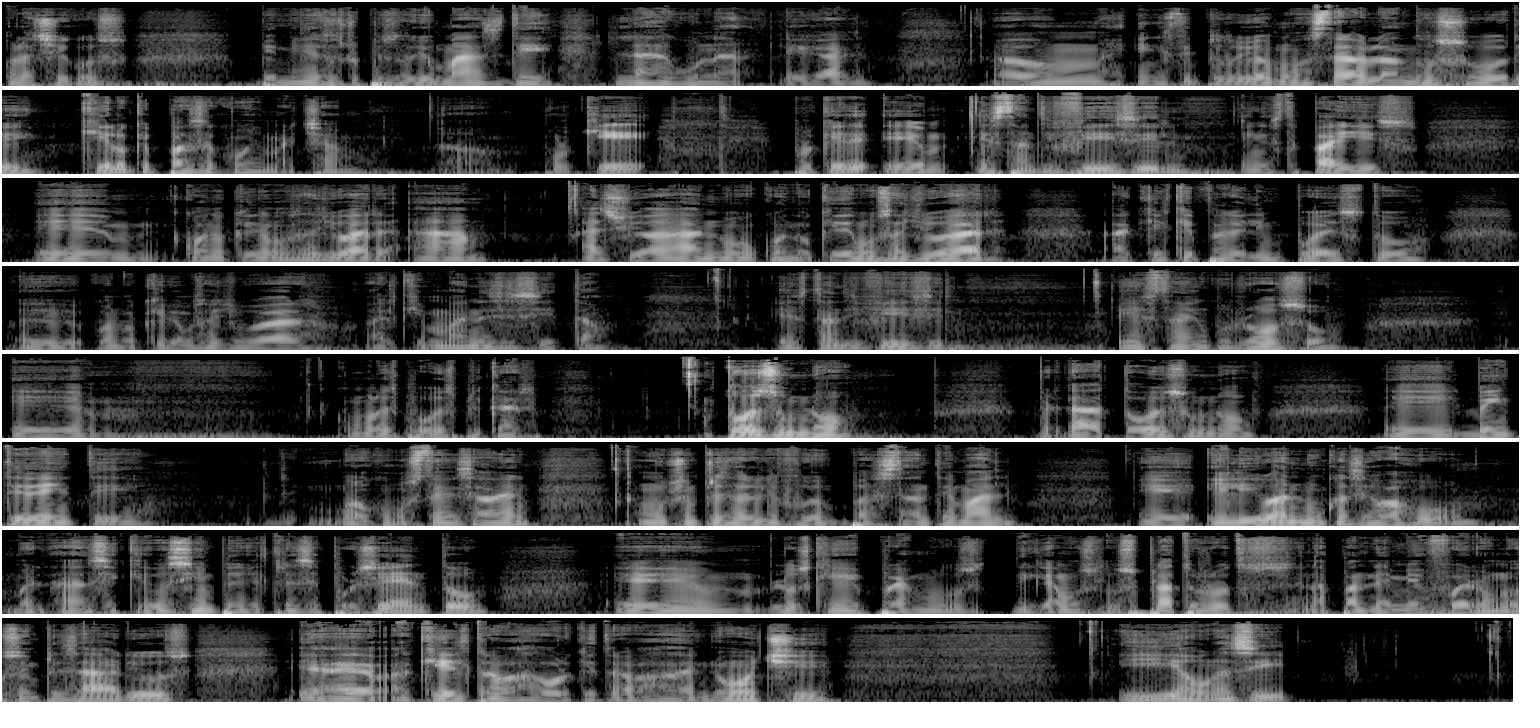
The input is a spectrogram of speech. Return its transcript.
Hola chicos, bienvenidos a otro episodio más de Laguna Legal. Um, en este episodio vamos a estar hablando sobre qué es lo que pasa con el marchamo. Um, ¿Por qué, por qué eh, es tan difícil en este país eh, cuando queremos ayudar a, al ciudadano, cuando queremos ayudar a aquel que paga el impuesto, eh, cuando queremos ayudar al que más necesita? Es tan difícil, es tan engorroso eh, ¿cómo les puedo explicar? Todo es un no, ¿verdad? Todo es un no. Eh, el 2020, bueno, como ustedes saben, a muchos empresarios le fue bastante mal. Eh, el IVA nunca se bajó, ¿verdad? Se quedó siempre en el 13%. Em, los que pagamos, digamos, los platos rotos en la pandemia fueron los empresarios, eh, aquel trabajador que trabaja de noche. Y aún así,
